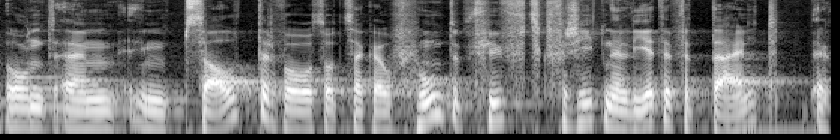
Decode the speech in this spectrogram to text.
Und ähm, im Psalter, wo sozusagen auf 150 verschiedene Lieder verteilt eine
